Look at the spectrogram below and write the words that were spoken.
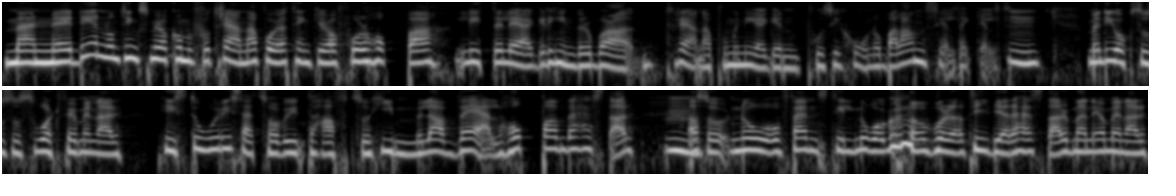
Men eh, det är någonting som jag kommer få träna på. Jag tänker jag får hoppa lite lägre hinder och bara träna på min egen position och balans helt enkelt. Mm. Men det är också så svårt för jag menar historiskt sett så har vi inte haft så himla välhoppande hästar. Alltså no offense till någon av våra tidigare hästar men jag menar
